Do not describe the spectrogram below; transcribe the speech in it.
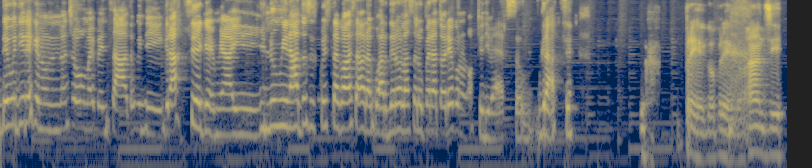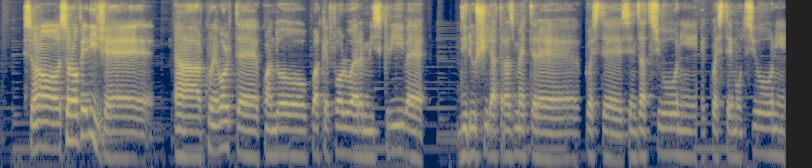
devo dire che non, non, ci avevo mai pensato, quindi grazie che mi hai illuminato su questa cosa, ora guarderò la sala operatoria con un occhio diverso, grazie. Prego, prego. Anzi, sono, sono felice uh, alcune volte quando qualche follower mi scrive di riuscire a trasmettere queste sensazioni e queste emozioni,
